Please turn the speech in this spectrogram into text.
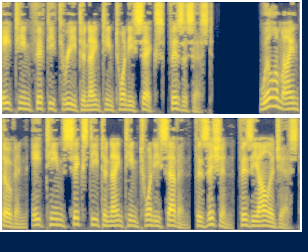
1853–1926, physicist. Willem Einthoven, 1860–1927, physician, physiologist.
